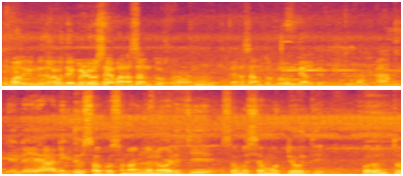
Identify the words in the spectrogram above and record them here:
तुम्हाला साहेबांना सांगतो त्यांना सांगतो करून द्याल गेले अनेक दिवसापासून अंगणवाडीची समस्या मोठी होती. परंतु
